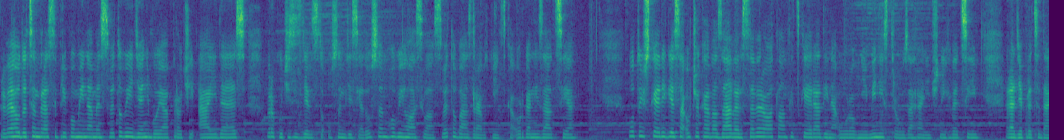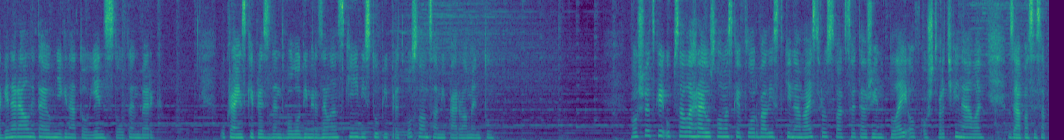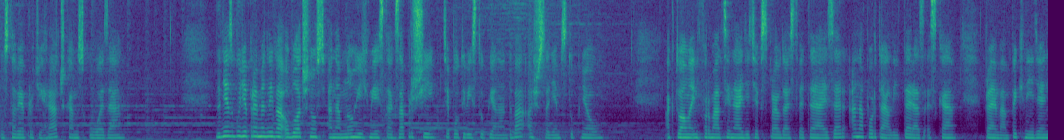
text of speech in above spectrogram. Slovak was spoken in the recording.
1. decembra si pripomíname Svetový deň boja proti AIDS. V roku 1988 ho vyhlásila Svetová zdravotnícka organizácia. V Lotyšskej Rige sa očakáva záver Severoatlantickej rady na úrovni ministrov zahraničných vecí. Rade predsedá generálny tajomník NATO Jens Stoltenberg. Ukrajinský prezident Volodymyr Zelenský vystúpi pred poslancami parlamentu. Vo švedskej Upsale hrajú slovenské florbalistky na majstrovstvách sveta žien play-off o štvrťfinále. V zápase sa postavia proti hráčkam z USA. Dnes bude premedlivá oblačnosť a na mnohých miestach zaprší, teploty vystúpia na 2 až 7 stupňov. Aktuálne informácie nájdete v spravodajstve TASR a na portáli teraz.sk. Prajem vám pekný deň.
